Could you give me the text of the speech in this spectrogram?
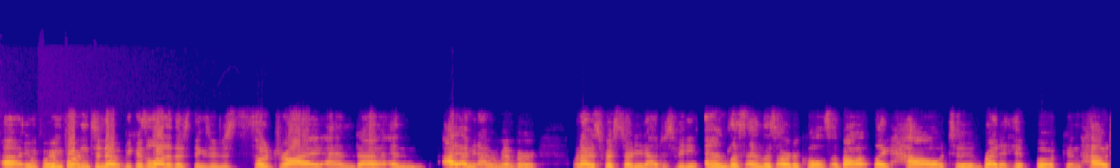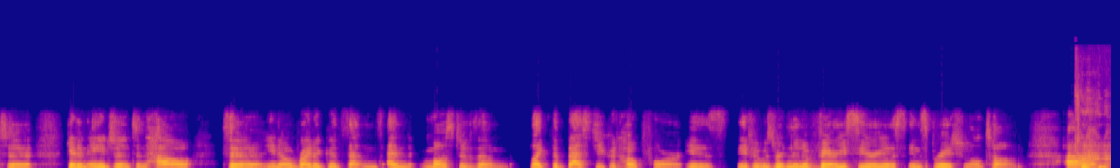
Uh, imp- important to note because a lot of those things are just so dry and uh, and I, I mean I remember when I was first starting out, just reading endless, endless articles about like how to write a hit book and how to get an agent and how to you know write a good sentence, and most of them like the best you could hope for is if it was written in a very serious inspirational tone. Um,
